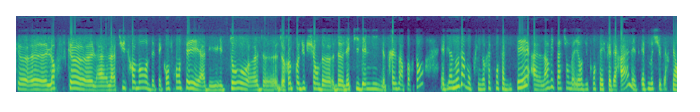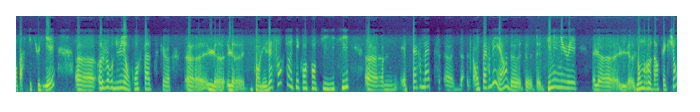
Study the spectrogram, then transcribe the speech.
que lorsque la, Suisse romande était confrontée à des taux euh, de, reproduction de, l'épidémie très importants, eh bien, nous avons pris nos responsabilités à l'invitation d'ailleurs du Conseil fédéral et, de M. Berset en particulier. Euh, aujourd'hui, on constate que euh, le, les efforts qui ont été consentis ici permettent, ont permis hein, de, diminuer le, nombre d'infections.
